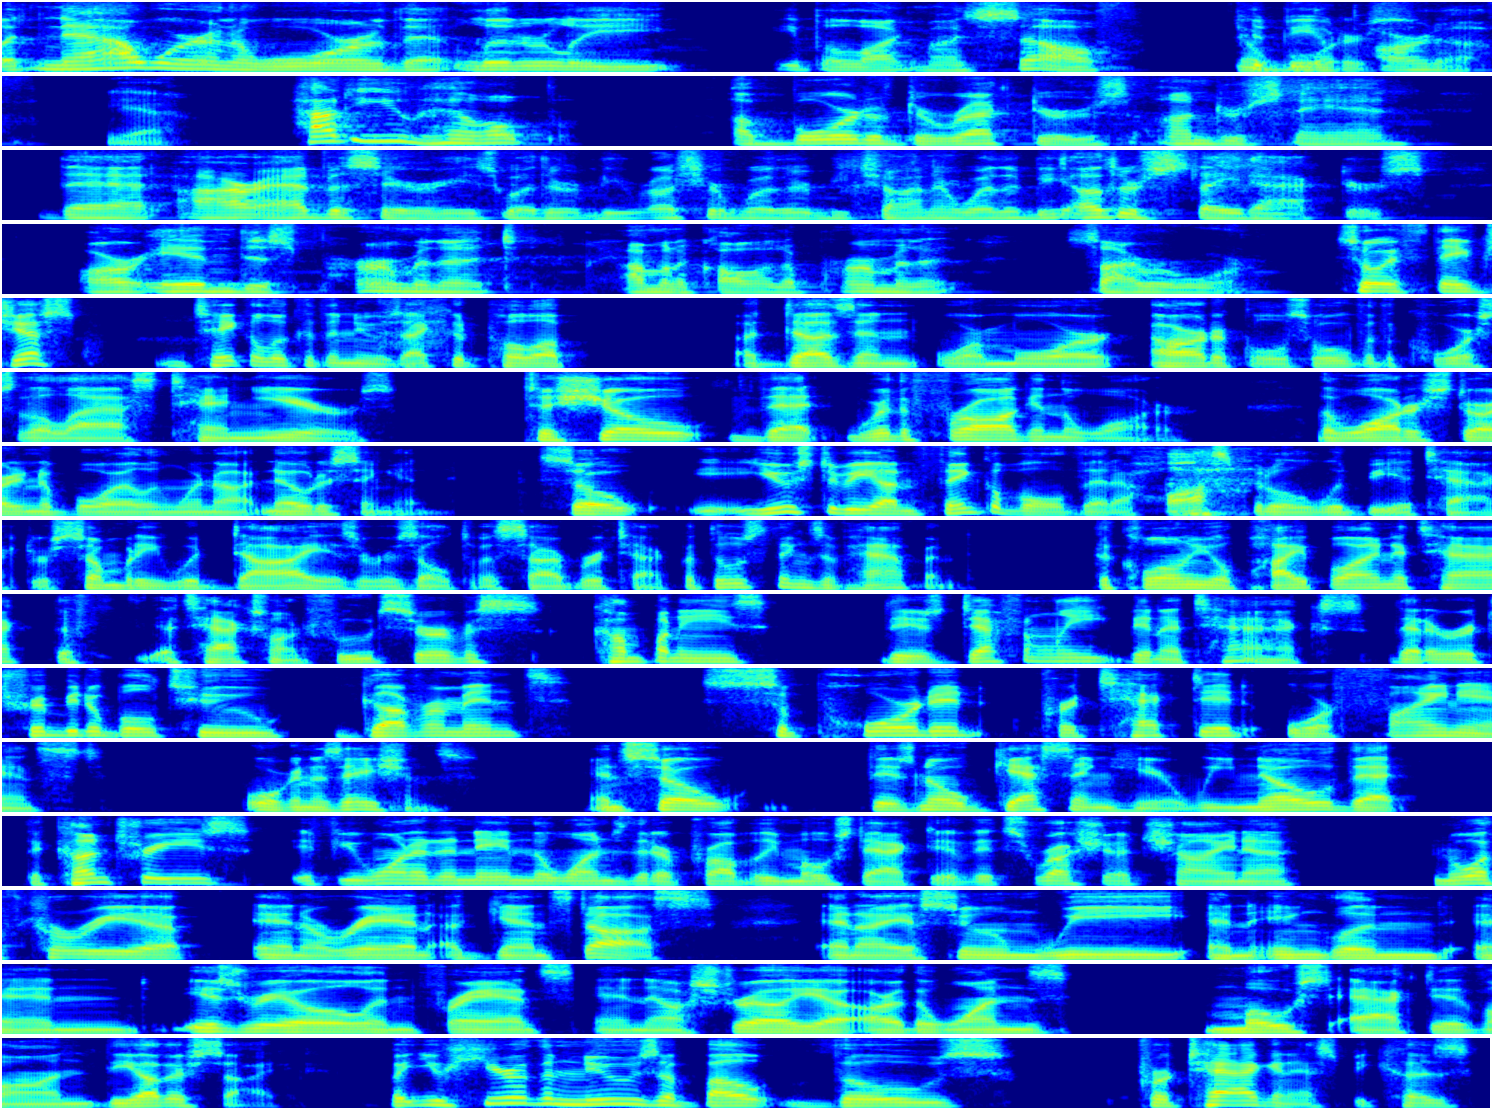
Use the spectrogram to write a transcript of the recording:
But now we're in a war that literally people like myself No could be a part of. Yeah. How do you help a board of directors understand that our adversaries, whether it be Russia, whether it be China, whether it be other state actors, are in this permanent, I'm going to call it a permanent cyber war? So if they've just take a look at the news, I could pull up a dozen or more articles over the course of the last 10 years to show that we're the frog in the water. The water's starting to boil and we're not noticing it. So it used to be unthinkable that a hospital would be attacked or somebody would die as a result of a cyber attack, but those things have happened. The Colonial Pipeline attack, the f- attacks on food service companies, there's definitely been attacks that are attributable to government supported, protected, or financed organizations. And so there's no guessing here. We know that the countries, if you wanted to name the ones that are probably most active, it's Russia, China, North Korea, and Iran against us. And I assume we and England and Israel and France and Australia are the ones most active on the other side. But you hear the news about those protagonists because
